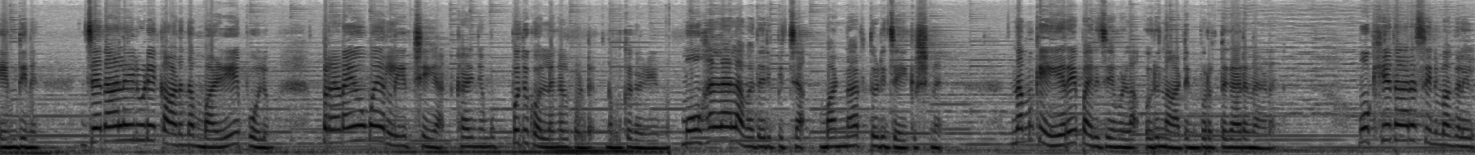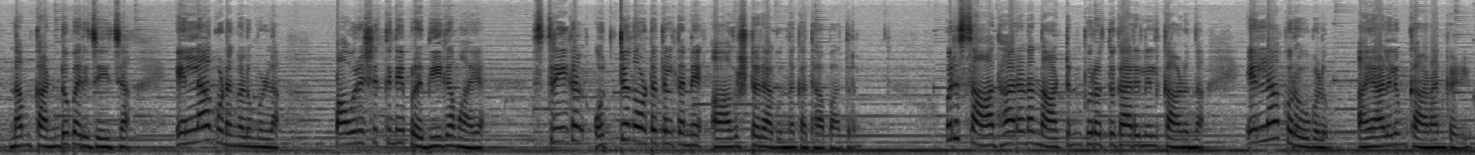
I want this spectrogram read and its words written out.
എന്തിന്? ജനാലയിലൂടെ കാണുന്ന മഴയെ പോലും പ്രണയവുമായി റിലേറ്റ് ചെയ്യാൻ കഴിഞ്ഞ മുപ്പത് കൊല്ലങ്ങൾ കൊണ്ട് നമുക്ക് കഴിയുന്നു. മോഹൻലാൽ അവതരിപ്പിച്ച മണ്ണാർത്തൊടി ജയകൃഷ്ണൻ നമുക്ക് ഏറെ പരിചയമുള്ള ഒരു നാട്ടിൻപുറത്തുകാരനാണ്. മുഖ്യധാര സിനിമകളിൽ നാം കണ്ടു പരിചയിച്ച എല്ലാ ഗുണങ്ങളുമുള്ള പൗരുഷത്തിന്റെ പ്രതീകമായ സ്ത്രീകൾ ഒറ്റ നോട്ടത്തിൽ തന്നെ ആകൃഷ്ടരാകുന്ന കഥാപാത്രം. ഒരു സാധാരണ നാട്ടിൻപുറത്തുകാരനിൽ കാണുന്ന എല്ലാ കുറവുകളും അയാളിലും കാണാൻ കഴിയും.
